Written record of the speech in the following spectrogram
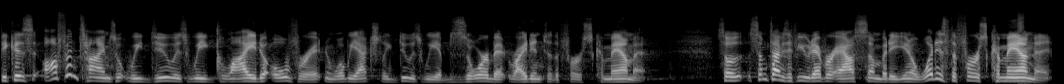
Because oftentimes, what we do is we glide over it, and what we actually do is we absorb it right into the first commandment. So sometimes if you would ever ask somebody, you know, what is the first commandment?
